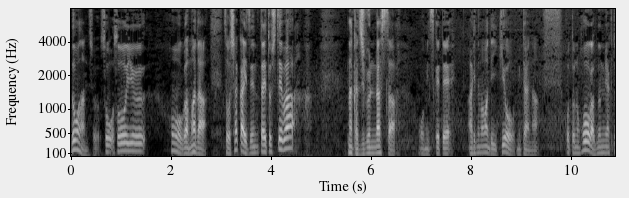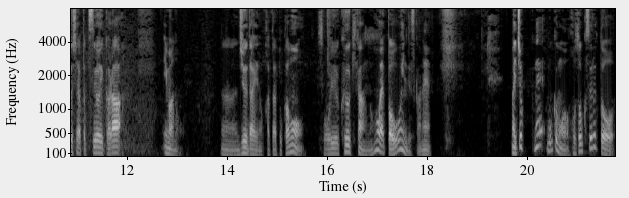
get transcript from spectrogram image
どうなんでしょう。そう、そういう方がまだ、そう、社会全体としては、なんか自分らしさを見つけて、ありのままで生きようみたいなことの方が文脈としてやっぱ強いから、今の、うん、10代の方とかも、そういう空気感の方がやっぱ多いんですかね。まあ一応ね、僕も補足すると、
